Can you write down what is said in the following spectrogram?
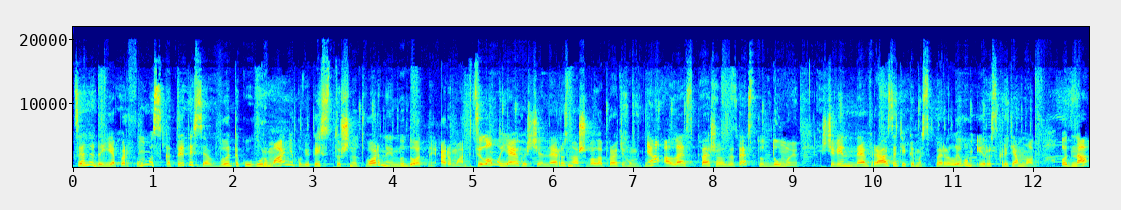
Це не дає парфуму скатитися в таку гурманіку, в якийсь тошнотворний, нудотний аромат. В цілому я його ще не розношувала протягом дня, але з першого затесту думаю, що він не вразить якимось переливом і розкриттям нот. Однак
